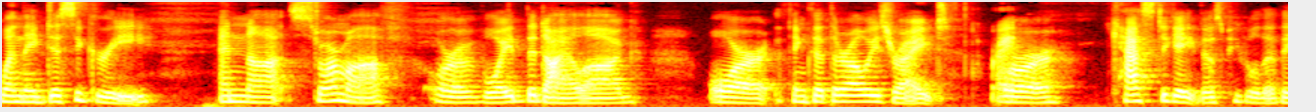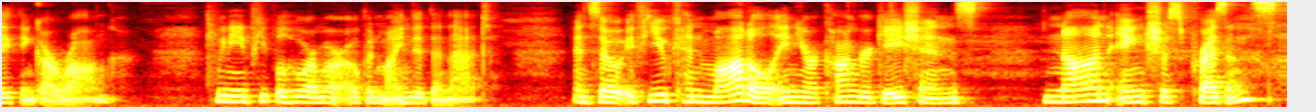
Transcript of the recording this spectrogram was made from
when they disagree and not storm off or avoid the dialogue or think that they're always right, Right. or castigate those people that they think are wrong. We need people who are more open minded than that. And so if you can model in your congregations non anxious presence,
